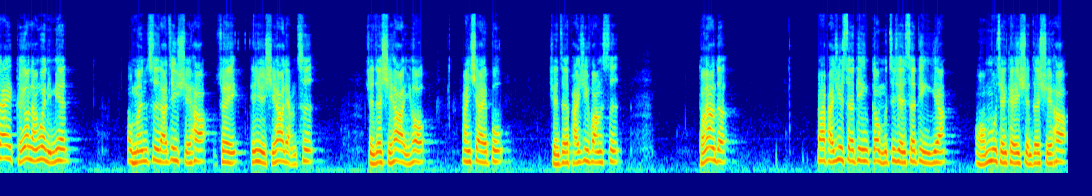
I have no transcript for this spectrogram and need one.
在可用栏位里面，我们是来自于学号，所以点选学号两次，选择学号以后，按下一步，选择排序方式。同样的，把排序设定跟我们之前设定一样，我们目前可以选择学号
